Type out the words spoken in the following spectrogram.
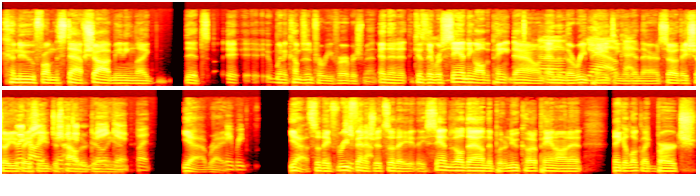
canoe from the staff shop, meaning like it's it, it- when it comes in for refurbishment, and then it because they were Mhm. sanding all the paint down, and then Oh, they're yeah, repainting okay. it in there. and So they show you they basically probably just how they're doing it. it, but Yeah, right. they re- Yeah, so they refinish up. it. So they they sand it all down. They put a new coat of paint on it, make it look like birch,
